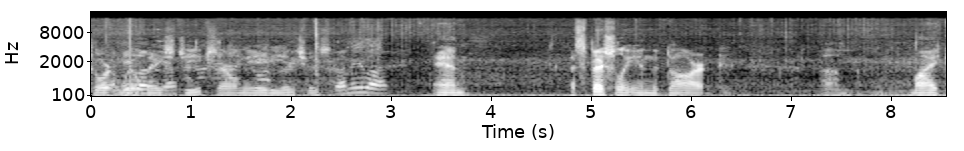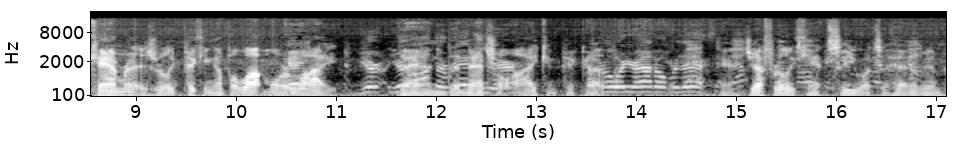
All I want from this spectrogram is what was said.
short wheelbase yeah. Jeeps. They're only 80 inches, Let me look. and especially in the dark. Um, my camera is really picking up a lot more Okay, light You're you're than the, the natural here. eye can pick I don't know up. where you're at over there. And Jeff really can't see what's ahead of him.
